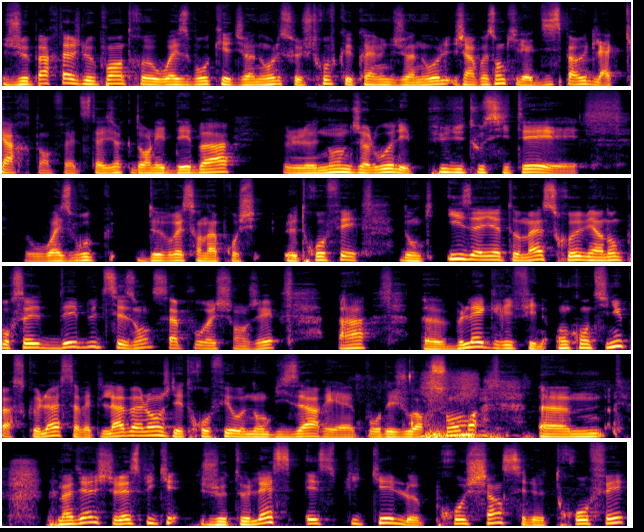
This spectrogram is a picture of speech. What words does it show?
Je partage le point entre Westbrook et John Wall, parce que je trouve que quand même John Wall, j'ai l'impression qu'il a disparu de la carte en fait. C'est-à-dire que dans les débats, le nom de John Wall est plus du tout cité et Westbrook devrait s'en approcher. Le trophée, donc Isaiah Thomas revient donc pour ce début de saison, ça pourrait changer, à euh, Blake Griffin. On continue parce que là, ça va être l'avalanche des trophées au nom bizarre et euh, pour des joueurs sombres. Euh, Madiane, je te laisse expliquer, je te laisse expliquer le prochain, c'est le trophée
